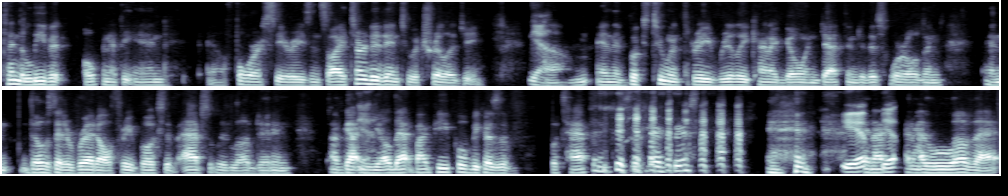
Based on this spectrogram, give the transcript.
tend to leave it open at the end you know, for a series, and so I turned it into a trilogy. Yeah. Um, and then books two and three really kind of go in depth into this world and and those that have read all three books have absolutely loved it and i've gotten yeah. yelled at by people because of what's happened to the characters and, yep, and, I, yep. and I love that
